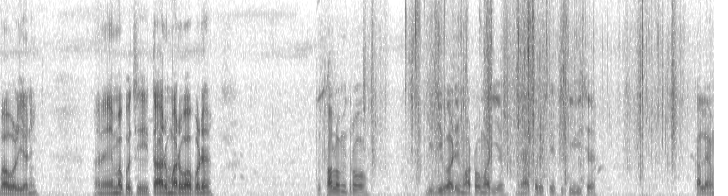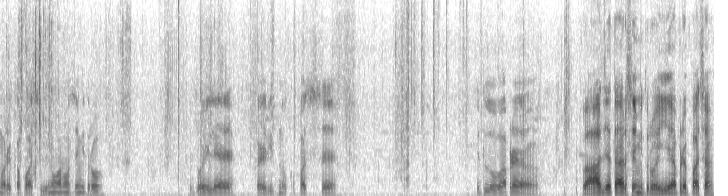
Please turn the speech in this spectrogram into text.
બાવળિયાની. અને એમાં પછી તાર મારવા પડે. તો ચાલો મિત્રો, બીજી વાડીમાં આટો મારીએ. ત્યાં પરિસ્થિતિ કેવી છે? કાલે અમારે કપાસ વીણવાનો છે મિત્રો. જોઈ લે કઈ રીતનો કપાસ છે. એટલું આપણે આ જે તાર છે મિત્રો, એ આપણે પાછા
